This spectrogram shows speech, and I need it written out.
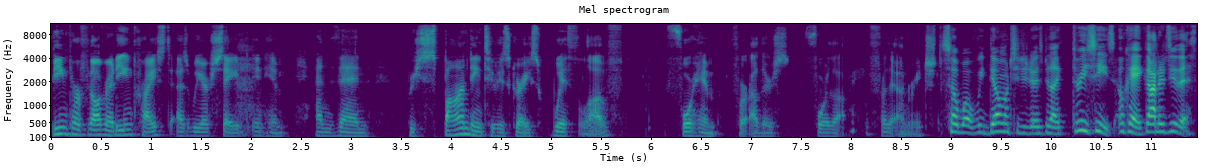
being perfect already in Christ as we are saved in Him, and then responding to His grace with love for Him, for others, for the for the unreached. So what we don't want you to do is be like three C's. Okay, got to do this.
